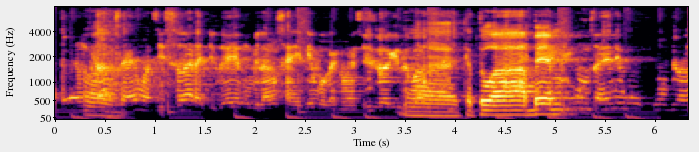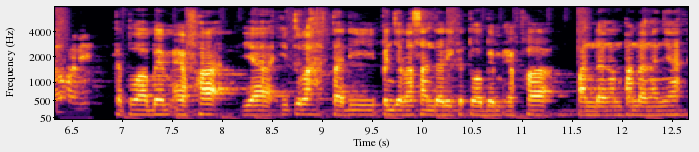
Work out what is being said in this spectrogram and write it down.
yang bilang saya mahasiswa ada juga yang bilang saya ini bukan mahasiswa gitu Wah, bang. ketua BEM saya ini mau bilang apa nih Ketua BEM FH ya itulah tadi penjelasan dari Ketua BEM FH pandangan-pandangannya.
